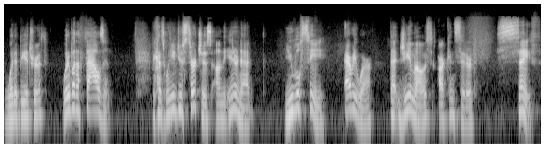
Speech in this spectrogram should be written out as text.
would it be a truth? What about a thousand? Because when you do searches on the internet, you will see everywhere that GMOs are considered safe.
